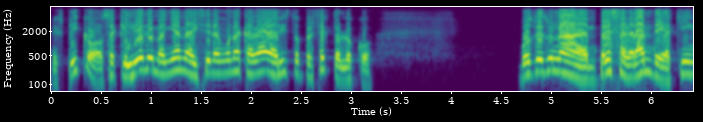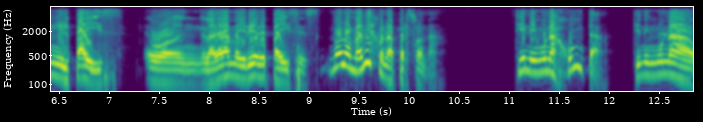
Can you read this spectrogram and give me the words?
¿Me explico? O sea, que el día de mañana hicieran una cagada, listo, perfecto, loco. Vos ves una empresa grande aquí en el país, o en la gran mayoría de países, no la maneja una persona. Tienen una junta, tienen una,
